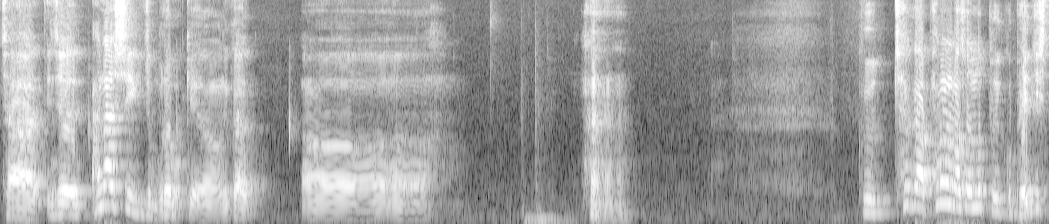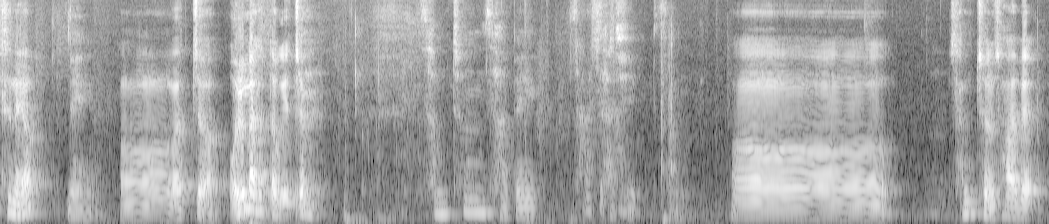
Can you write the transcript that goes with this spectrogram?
자, 이제 하나씩 좀 물어볼게요. 그러니까 어, 그 차가 파노라마 썬루프 있고 베지시트네요. 네, 어, 맞죠? 얼마 샀다고 했죠? 3,443. 43. 어, 3,400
